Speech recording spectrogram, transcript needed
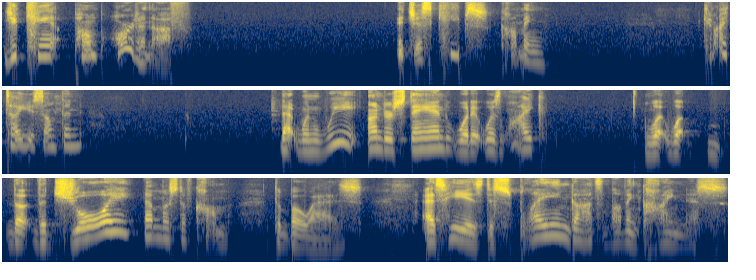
You can't pump hard enough. It just keeps coming. Can I tell you something? That when we understand what it was like what, what the, the joy that must have come to Boaz as he is displaying God's loving kindness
